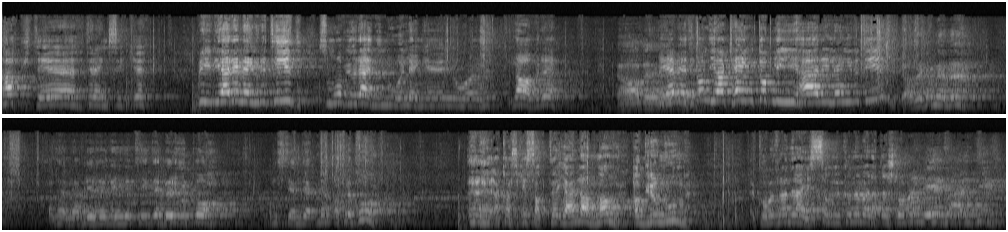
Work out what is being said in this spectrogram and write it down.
takk, det trengs ikke. Blir de her i lengre tid, så må vi jo regne noe lenger, noe lavere. Ja, det... Men jeg vet ikke om de har tenkt å bli her i lengre tid? Ja, det kan hende. Kan hende jeg blir her i lengre tid. Det beror på omstendighetene. Apropos, jeg har kanskje ikke sagt det. Jeg er landmann. Agronom. Jeg kommer fra en reise, og nå kan det være at jeg slår meg ned her en tid.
